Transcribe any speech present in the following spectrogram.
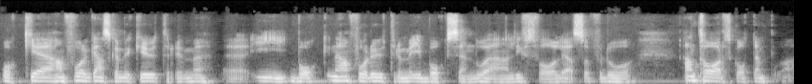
Och eh, han får ganska mycket utrymme i box. När han får utrymme i boxen, då är han livsfarlig alltså, för då han tar skotten, på,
